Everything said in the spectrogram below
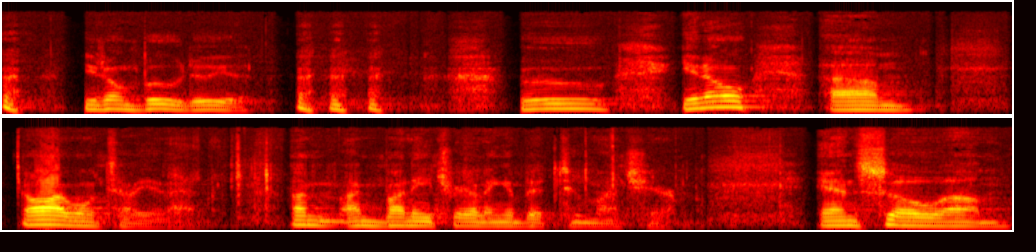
you don't boo, do you? boo. You know, um, oh, I won't tell you that. I'm, I'm bunny trailing a bit too much here. And so um,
